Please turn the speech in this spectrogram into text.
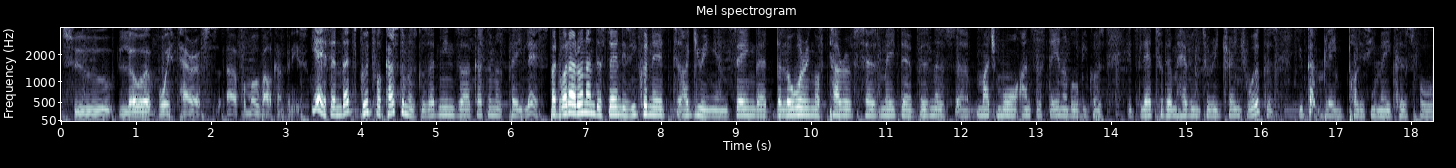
to lower voice tariffs uh, for mobile companies. Yes, and that's good for customers because that means uh, customers pay less. But what I don't understand is Econet arguing and saying that the lowering of tariffs has made their business uh, much more unsustainable because it's led to them having to retrench workers. You can't blame policymakers for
